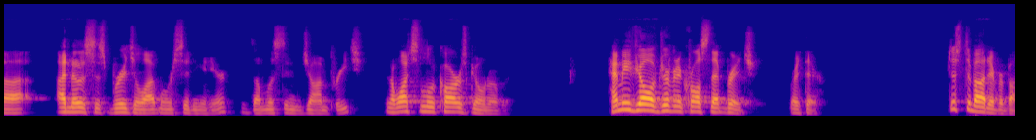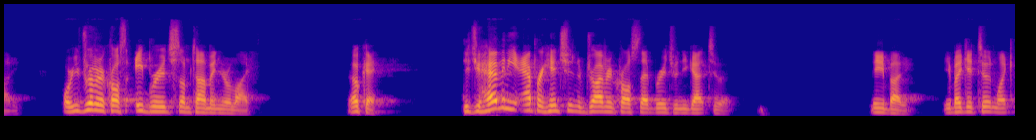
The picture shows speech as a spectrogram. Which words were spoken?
uh, I notice this bridge a lot when we're sitting in here I'm listening to John preach, and I watch the little cars going over. How many of y'all have driven across that bridge right there? Just about everybody. Or you've driven across a bridge sometime in your life. Okay. Did you have any apprehension of driving across that bridge when you got to it? Anybody? Anybody get to it and like,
